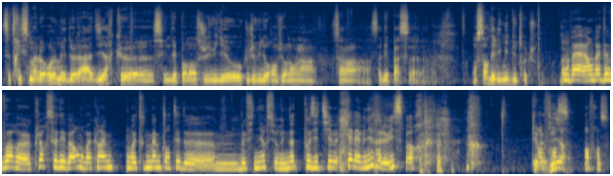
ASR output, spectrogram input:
c'est triste malheureux mais de là à dire que euh, c'est une dépendance jeux vidéo que le jeu vidéo rend violent là ça va ça dépasse euh, on sort des limites du truc je trouve on, va, on va devoir clore ce débat. On va quand même, on va tout de même tenter de, de finir sur une note positive. Quel avenir a le e-sport? Quel en avenir France. En France.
